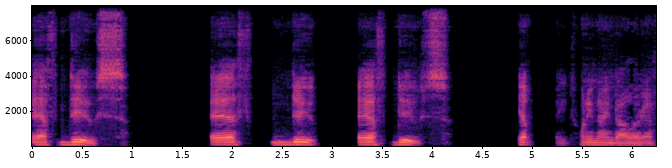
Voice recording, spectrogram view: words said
FDUCE. F deuce. FDUCE. Yep, a $29 FDUCE.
